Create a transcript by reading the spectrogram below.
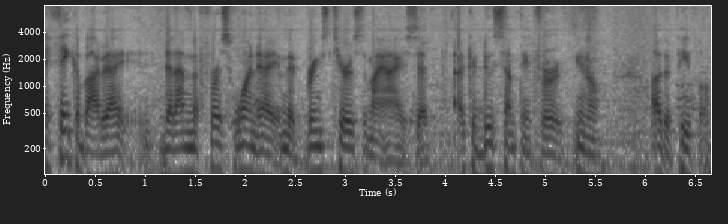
I, think about it I, that I'm the first one that brings tears to my eyes that I could do something for you know other people.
